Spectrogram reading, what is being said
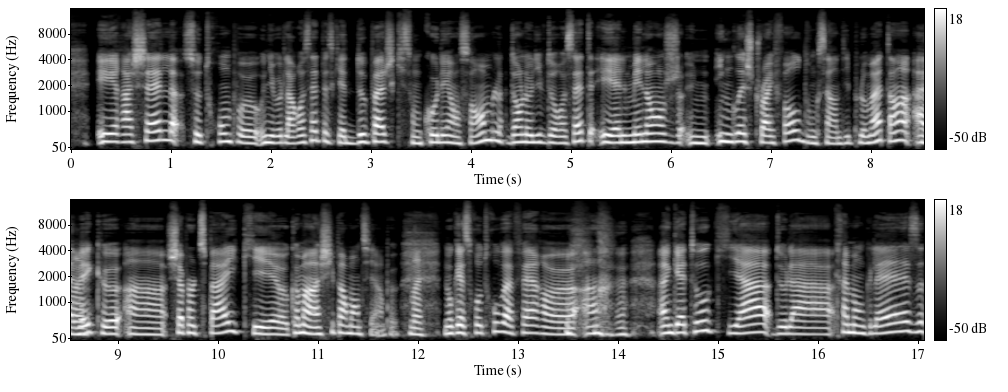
et Rachel se trompe euh, au niveau de la recette parce qu'il y a deux pages qui sont collées ensemble dans le livre de recettes et elle mélange une English trifle, donc c'est un diplomate, hein, avec euh, un shepherd's pie qui est euh, comme un hachis parmentier un peu. Ouais. Donc elle se retrouve à faire euh, un, un gâteau qui a de la crème anglaise,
